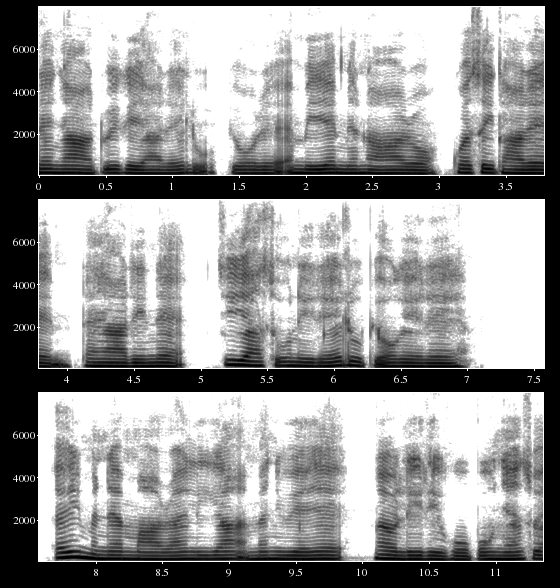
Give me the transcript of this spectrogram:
နဲ့ညကတွေ့ကြရတယ်လို့ပြောတယ်။အမေရဲ့မျက်နှာကတော့ခွဲစိတ်ထားတဲ့ဒဏ်ရာတွေနဲ့ ကြည်ရဆိုးနေတယ်လို့ပြောခဲ့တယ်။အဲ့ဒီမနက်မှာရိုင်းလီကအမန်နျူရယ်ရဲ့ငှက်လေးတွေကိုပုံညမ်းဆွဲ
